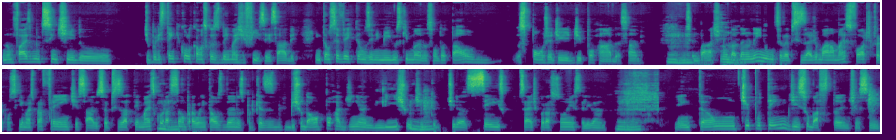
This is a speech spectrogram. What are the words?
não faz muito sentido. Tipo, eles têm que colocar umas coisas bem mais difíceis, sabe? Então você vê que tem uns inimigos que, mano, são total esponja de, de porrada, sabe? Uhum. Você bate e não dá dano nenhum. Você vai precisar de uma arma mais forte pra conseguir ir mais pra frente, sabe? Você vai precisar ter mais coração pra aguentar os danos, porque às vezes o bicho dá uma porradinha lixo e Uhum. tira seis, sete corações, tá ligado? Uhum. Então, tipo, tem disso bastante, assim.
